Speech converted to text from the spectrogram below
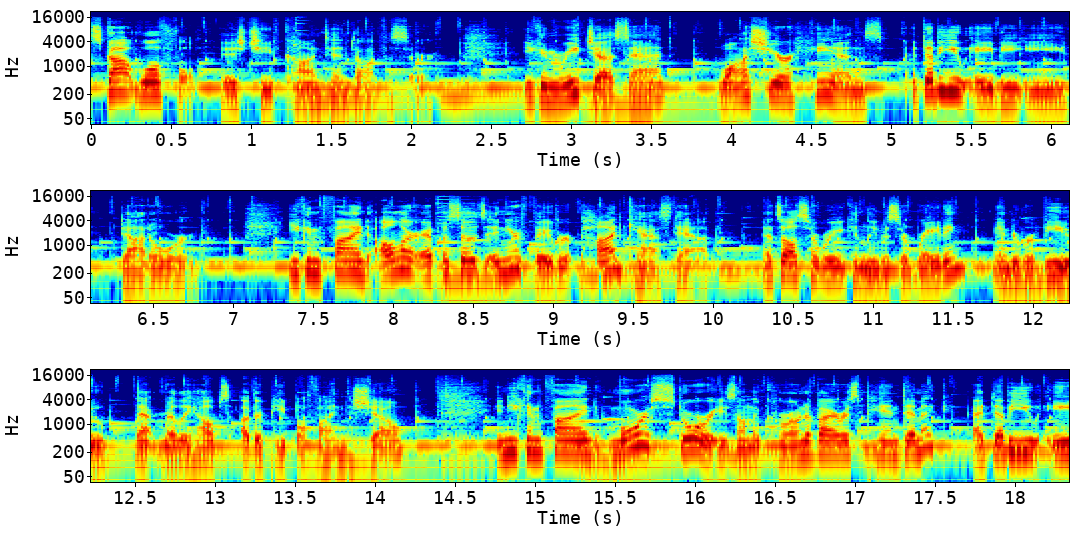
Scott Woelfel is Chief Content Officer. You can reach us at washyourhands at wabe.org. You can find all our episodes in your favorite podcast app. That's also where you can leave us a rating and a review. That really helps other people find the show. And you can find more stories on the coronavirus pandemic at wabe.org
